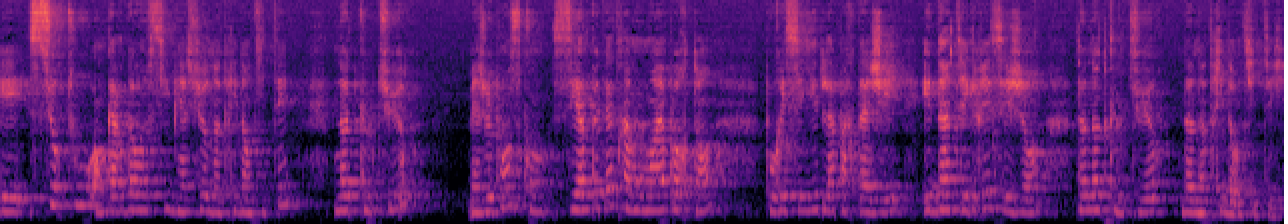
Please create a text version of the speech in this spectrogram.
et surtout en gardant aussi bien sûr notre identité, notre culture, mais je pense que c'est peut-être un moment important pour essayer de la partager et d'intégrer ces gens dans notre culture, dans notre identité.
